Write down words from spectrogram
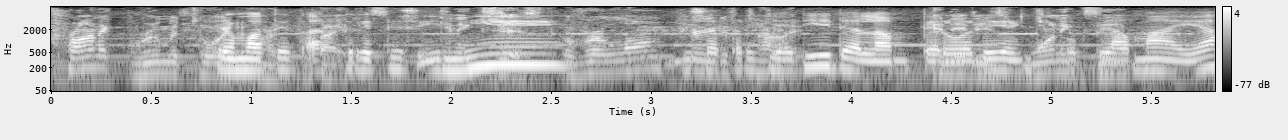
Chronic rheumatoid arthritis ini bisa terjadi dalam periode yang cukup lama ya,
